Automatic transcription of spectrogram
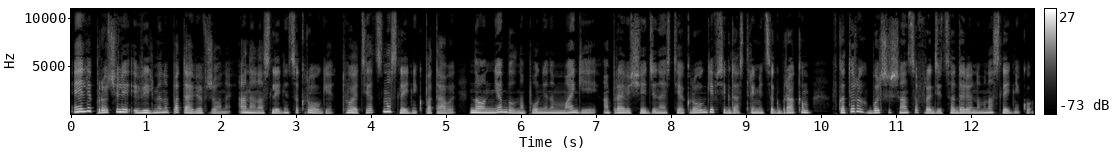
Элли прочили Вильмену Потаве в жены. Она наследница Кроуги. Твой отец — наследник Потавы. Но он не был наполненным магией, а правящая династия Кроуги всегда стремится к бракам, в которых больше шансов родиться одаренному наследнику.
